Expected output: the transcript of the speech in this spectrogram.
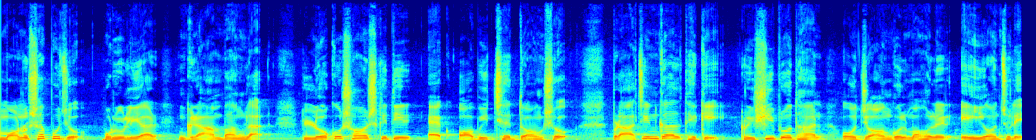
মনসা পুজো পুরুলিয়ার গ্রাম বাংলার লোক সংস্কৃতির এক অবিচ্ছেদ্য অংশ। প্রাচীনকাল থেকে কৃষিপ্রধান ও জঙ্গলমহলের এই অঞ্চলে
